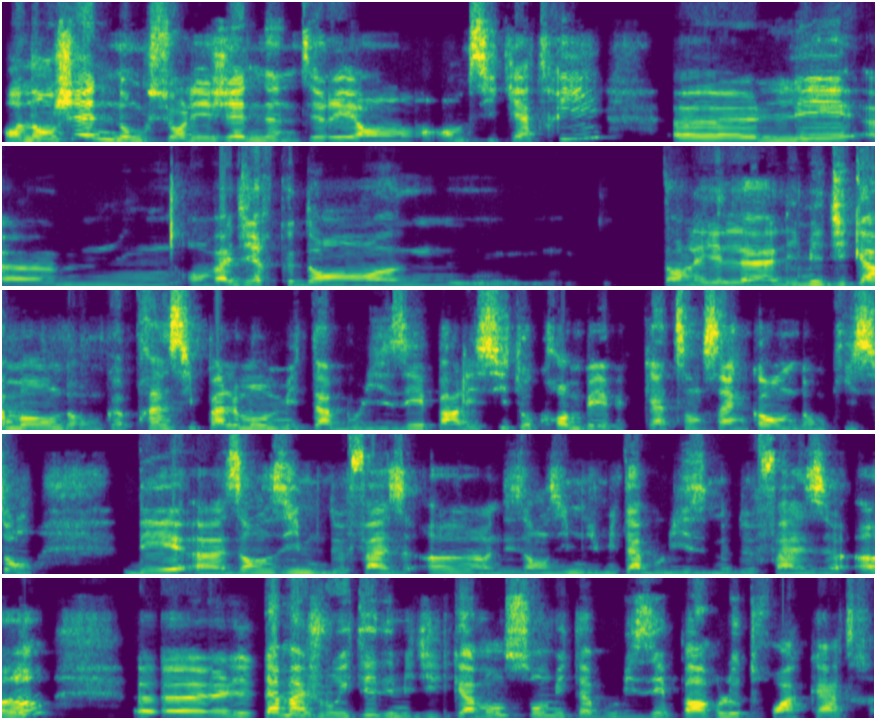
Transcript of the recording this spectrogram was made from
On enchaîne donc sur les gènes d'intérêt en, psychiatrie. Euh, les, on va dire que dans dans les, les, médicaments, donc principalement métabolisés par les cytochromes P450, donc qui sont des euh, enzymes de phase 1, des enzymes du métabolisme de phase 1, euh, la majorité des médicaments sont métabolisés par le 3,4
